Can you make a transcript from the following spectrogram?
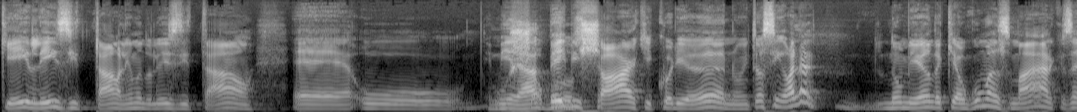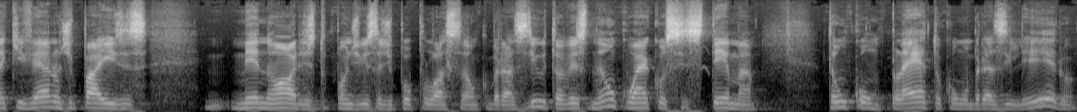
que, Lazy Town, lembra do Lazy Town? É, o, o Baby Shark coreano. Então, assim, olha, nomeando aqui algumas marcas né, que vieram de países menores do ponto de vista de população que o Brasil, e talvez não com ecossistema tão completo como o brasileiro,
